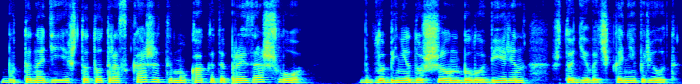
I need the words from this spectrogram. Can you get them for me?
будто надеясь, что тот расскажет ему, как это произошло. В глубине души он был уверен, что девочка не врет.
